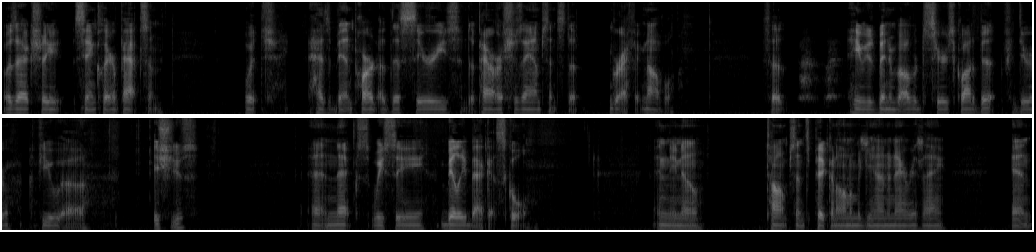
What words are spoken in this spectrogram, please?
was actually Sinclair Batson, which has been part of this series, The Power of Shazam, since the graphic novel. So he has been involved with the series quite a bit through a few uh, issues. And next we see Billy back at school. And you know, Thompson's picking on him again and everything. And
